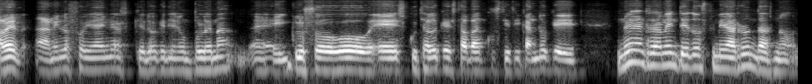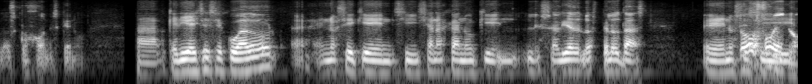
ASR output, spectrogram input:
A ver, a mí los 49ers creo que tienen un problema. eh, incluso he escuchado que estaban justificando que no eran realmente dos primeras rondas. No, los cojones que no. Ah, queríais ese jugador. eh, no sé quién, si Shanahan o quién le salía de las pelotas. eh, no sé Dos si... fueron.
